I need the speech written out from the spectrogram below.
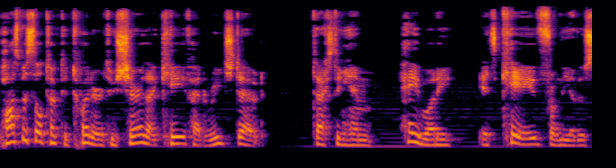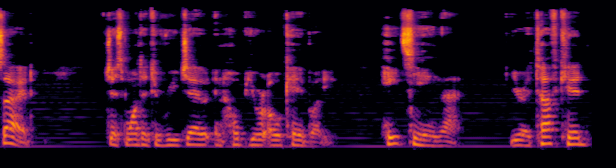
Pospisil took to Twitter to share that Cave had reached out, texting him, Hey buddy, it's Cave from the other side. Just wanted to reach out and hope you're okay, buddy. Hate seeing that. You're a tough kid,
